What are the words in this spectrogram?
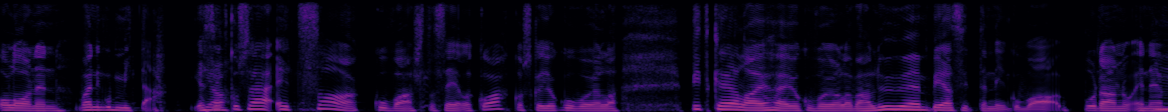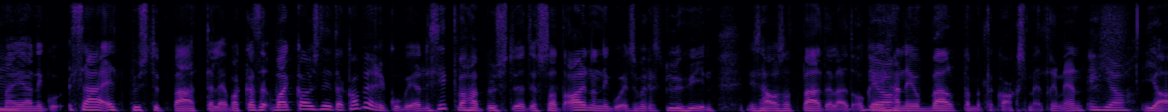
oloinen vai niin kuin mitä. Ja sitten kun sä et saa kuvasta selkoa, koska joku voi olla pitkä ja laiha ja joku voi olla vähän lyhyempi ja sitten niin kuin vaan pudannut enemmän mm. ja niin kuin, sä et pysty päättelemään. Vaikka, se, vaikka olisi niitä kaverikuvia, niin sitten vähän pystyy, että jos sä oot aina niin kuin esimerkiksi lyhin, niin sä osaat päätellä, että okei, Joo. hän ei ole välttämättä kaksimetrinen. ja. Ja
